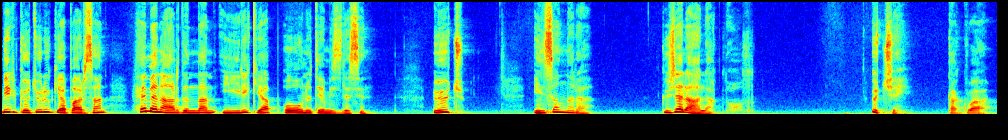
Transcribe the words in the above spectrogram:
bir kötülük yaparsan hemen ardından iyilik yap, o onu temizlesin. Üç, insanlara güzel ahlaklı ol. Üç şey, takva,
